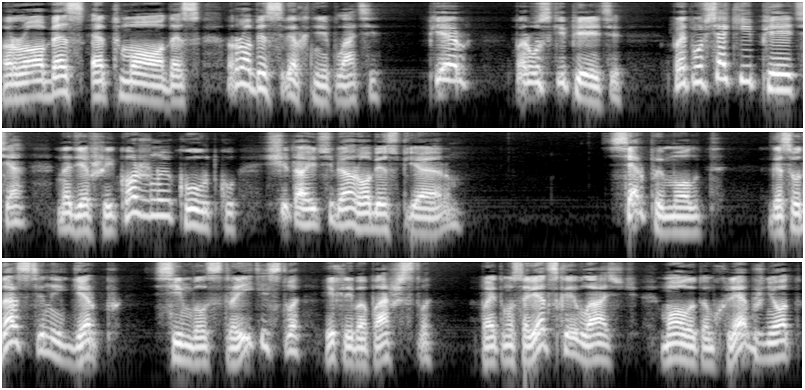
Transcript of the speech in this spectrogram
«робес et modes», «робес» — верхнее платье, «пьер» — по-русски «петя», поэтому всякий Петя, надевший кожаную куртку, считает себя Робеспьером. Серп и молот, государственный герб — символ строительства и хлебопашества, поэтому советская власть молотом хлеб жнет,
